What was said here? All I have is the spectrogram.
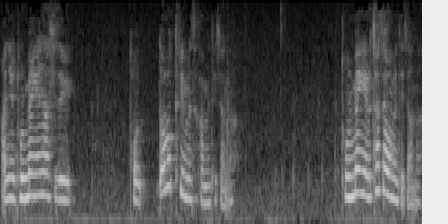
아니면 돌멩이 하나씩 더 떨어뜨리면서 가면 되잖아. 돌멩이로 찾아오면 되잖아.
